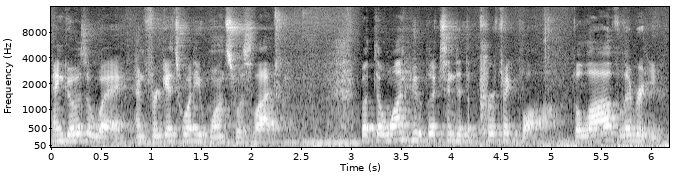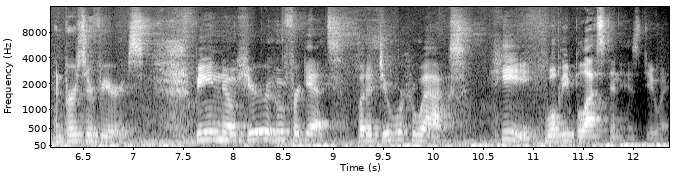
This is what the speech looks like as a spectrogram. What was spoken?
and goes away and forgets what he once was like. But the one who looks into the perfect law, the law of liberty, and perseveres, being no hearer who forgets, but a doer who acts, he will be blessed in his doing.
